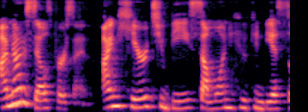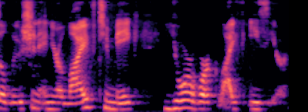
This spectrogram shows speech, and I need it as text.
I'm not a salesperson. I'm here to be someone who can be a solution in your life to make your work life easier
